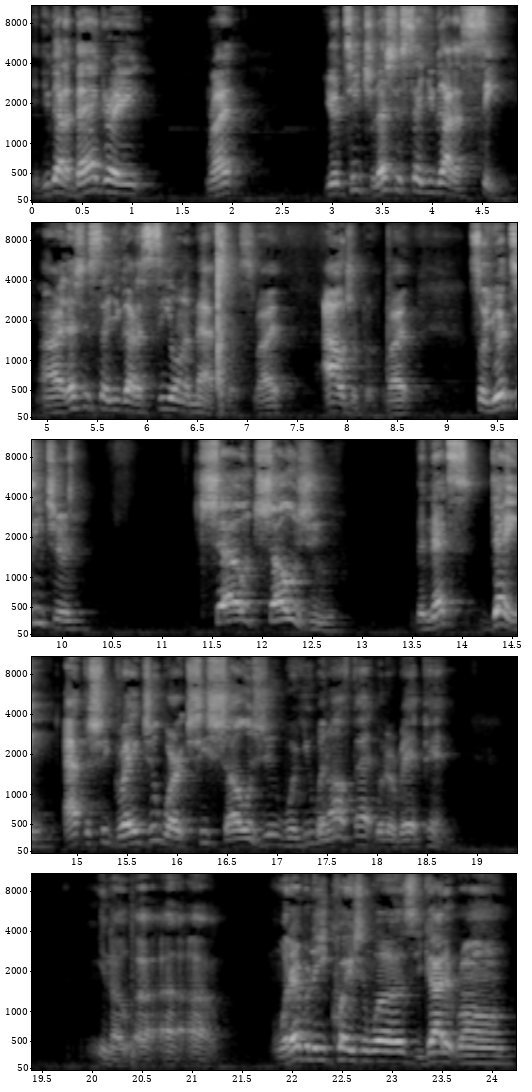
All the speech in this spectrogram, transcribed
If you got a bad grade, right, your teacher, let's just say you got a C, all right? Let's just say you got a C on a math test, right? Algebra, right? So your teacher show, shows you the next day after she grades your work, she shows you where you went off at with a red pen. You know, uh, uh, uh, whatever the equation was, you got it wrong.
